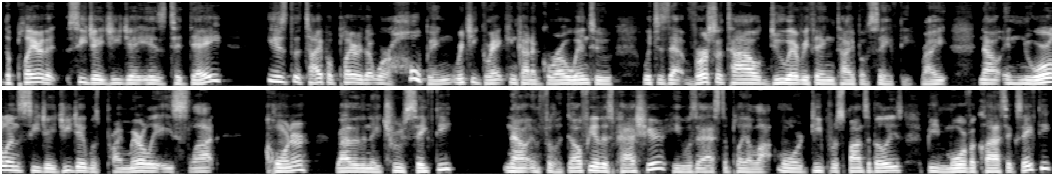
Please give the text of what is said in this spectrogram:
the player that CJ GJ is today is the type of player that we're hoping Richie Grant can kind of grow into, which is that versatile, do everything type of safety. Right now in New Orleans, CJ GJ was primarily a slot corner rather than a true safety. Now in Philadelphia this past year, he was asked to play a lot more deep responsibilities, be more of a classic safety,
